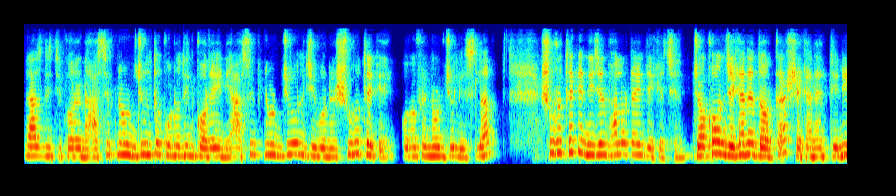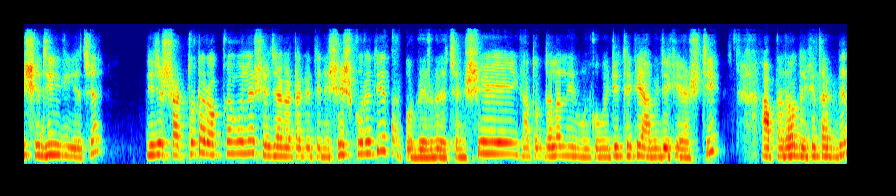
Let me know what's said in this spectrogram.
রাজনীতি করে না। আসিফ নজরুল তো কোনোদিন করেইনি। আসিফ নজরুল জীবনের শুরু থেকে, ওরফে নজরুল ইসলাম, শুরু থেকে নিজের ভালোটাই দেখেছেন। যখন যেখানে দরকার, সেখানে তিনি সেজিয়ে গিয়েছেন। নিজের স্বার্থটা রক্ষা হলে সে জায়গাটাকে তিনি শেষ করে দিয়ে তারপর বের হয়েছেন। সেই ঘাতক দালাল নির্মূল কমিটি থেকে আমি দেখে আসছি। আপনারাও দেখে থাকবেন।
